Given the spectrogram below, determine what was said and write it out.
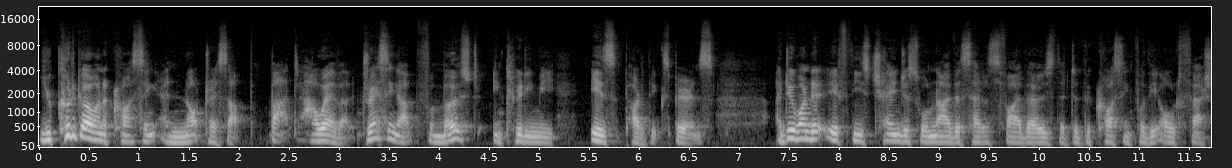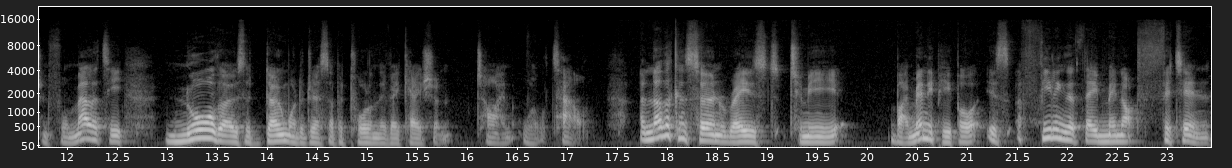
You could go on a crossing and not dress up, but however, dressing up for most, including me, is part of the experience. I do wonder if these changes will neither satisfy those that did the crossing for the old-fashioned formality, nor those that don't want to dress up at all on their vacation. Time will tell. Another concern raised to me by many people is a feeling that they may not fit in.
